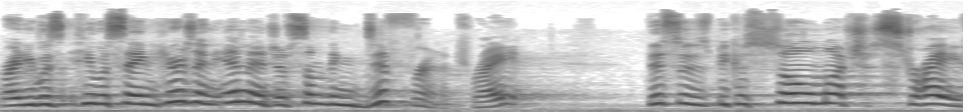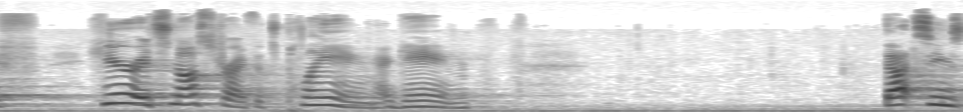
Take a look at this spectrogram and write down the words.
right? He was, he was saying, here's an image of something different, right? This is because so much strife. Here, it's not strife, it's playing a game. That seems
